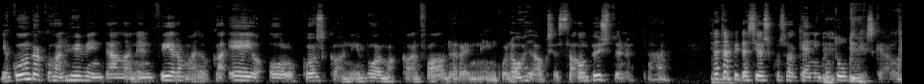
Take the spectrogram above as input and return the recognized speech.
ja kuinka kohan hyvin tällainen firma, joka ei ole ollut koskaan niin voimakkaan founderin niin kuin ohjauksessa, on pystynyt tähän? Tätä pitäisi joskus oikein niin kuin tutkiskella.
